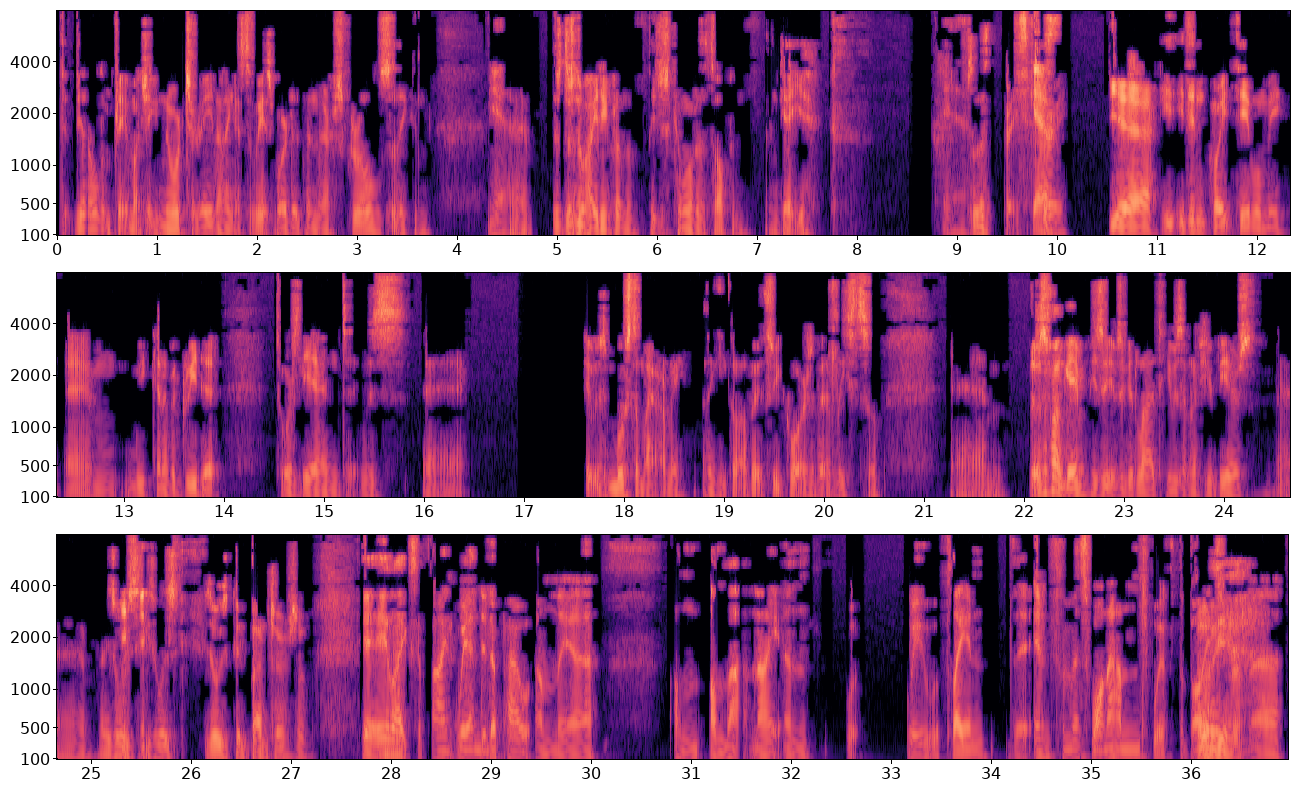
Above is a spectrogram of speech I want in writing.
they all them pretty much ignore terrain. I think that's the way it's worded in their scrolls, so they can. Yeah. Um, there's there's no hiding from them. They just come over the top and, and get you. Yeah. So this, Pretty scary. yeah, he, he didn't quite table me. Um, we kind of agreed it towards the end. It was uh, it was most of my army. I think he got about three quarters of it at least. So um, but it was a fun game. He's a, he was a good lad. He was having a few beers, um, and he's always he's always he's always good banter. So Yeah, he likes a pint. We ended up out on the uh, on on that night, and we were playing the infamous one hand with the boys Oh, yeah. from uh,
